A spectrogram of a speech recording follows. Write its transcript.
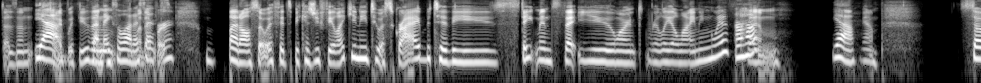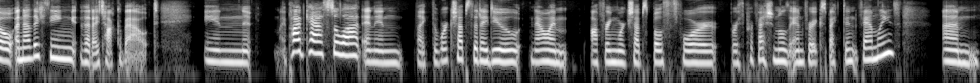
doesn't Yeah, jive with you, that makes a lot of sense. whatever. But also if it's because you feel like you need to ascribe to these statements that you aren't really aligning with, Uh-huh. then Yeah. so, another thing that I talk about in my podcast a lot and in like the workshops that I do now, I'm offering workshops both for birth professionals and for expectant families. Um,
